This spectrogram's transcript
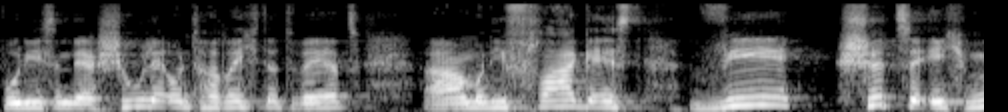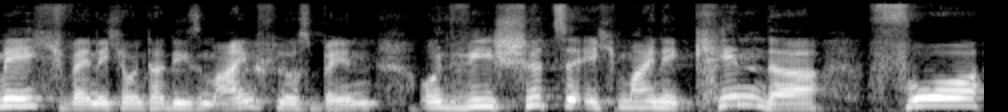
wo dies in der Schule unterrichtet wird. Ähm, und die Frage ist, wie schütze ich mich, wenn ich unter diesem Einfluss bin? Und wie schütze ich meine Kinder vor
